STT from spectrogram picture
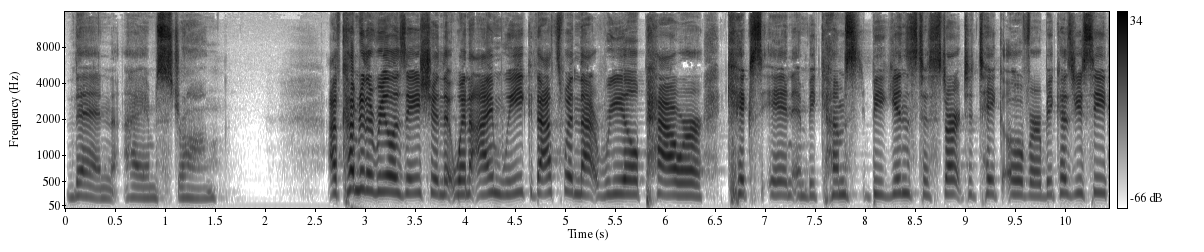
then I am strong. I've come to the realization that when I'm weak, that's when that real power kicks in and becomes begins to start to take over because you see,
